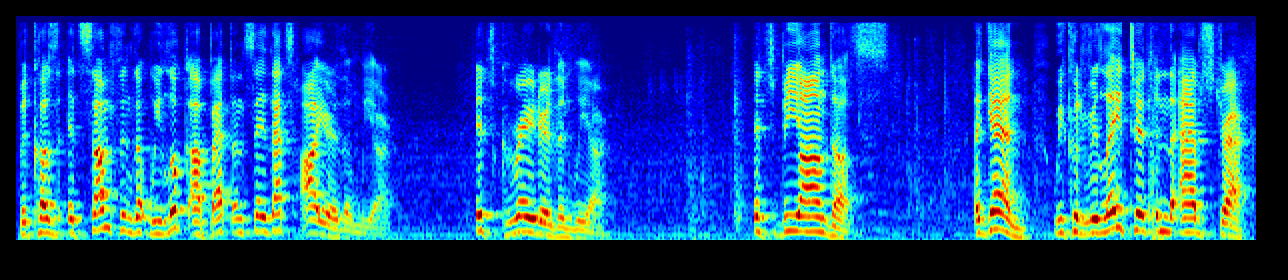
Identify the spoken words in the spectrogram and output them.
because it's something that we look up at and say that's higher than we are. It's greater than we are. It's beyond us. Again, we could relate it in the abstract.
